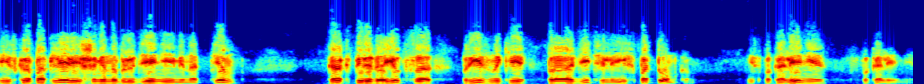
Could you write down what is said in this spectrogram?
и с кропотливейшими наблюдениями над тем, как передаются признаки прародителей их потомкам из поколения в поколение.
